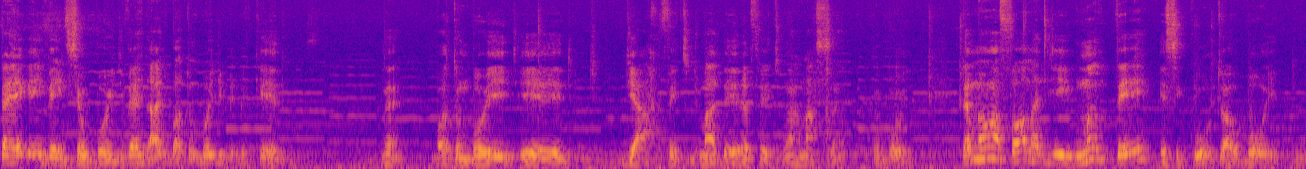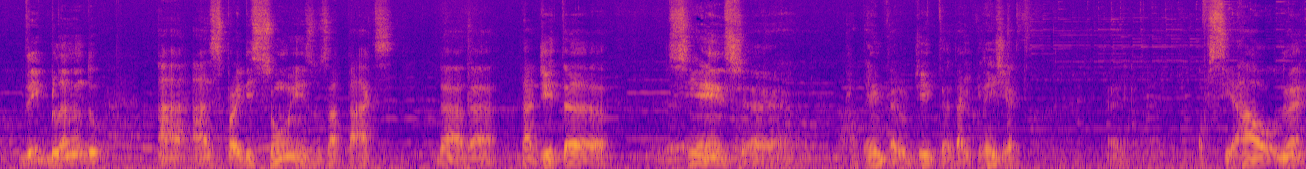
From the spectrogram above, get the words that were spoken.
Pega, em vez de ser o boi de verdade, bota um boi de brinquedo. Né? Bota um boi de, de arco feito de madeira, feito uma armação, o boi. Então é uma forma de manter esse culto ao boi, driblando a, as proibições, os ataques da, da, da dita ciência é, acadêmica, erudita, da igreja é, oficial, não é?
